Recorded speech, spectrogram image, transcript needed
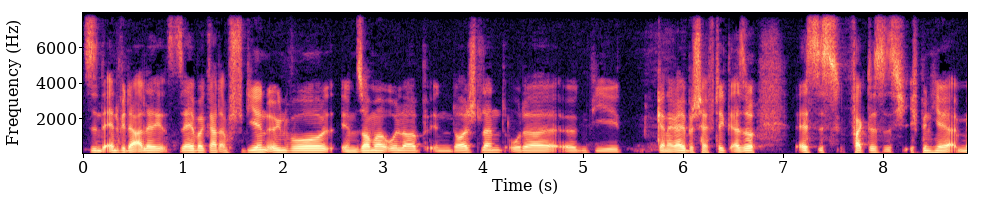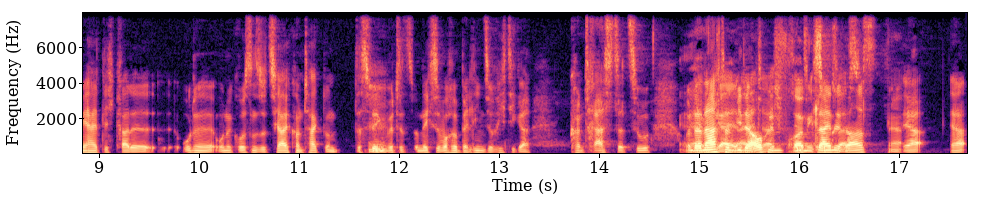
sind entweder alle selber gerade am Studieren irgendwo im Sommerurlaub in Deutschland oder irgendwie generell beschäftigt. Also es ist, Fakt ist, ich bin hier mehrheitlich gerade ohne, ohne großen Sozialkontakt und deswegen mhm. wird jetzt so nächste Woche Berlin so richtiger Kontrast dazu. Und ja, danach geil, dann wieder Alter, auch in, ins kleine so. Ja. ja, ja.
